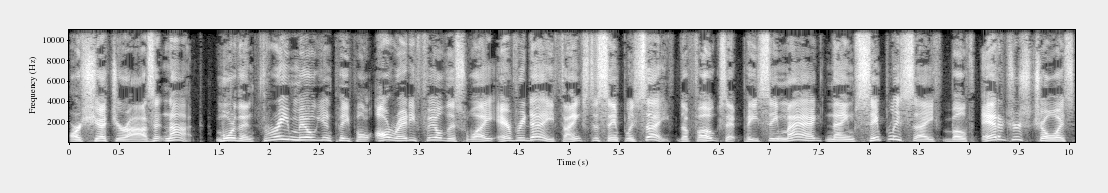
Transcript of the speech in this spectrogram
or shut your eyes at night. More than 3 million people already feel this way every day thanks to SimpliSafe. The folks at PC Mag named SimpliSafe both Editor's Choice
